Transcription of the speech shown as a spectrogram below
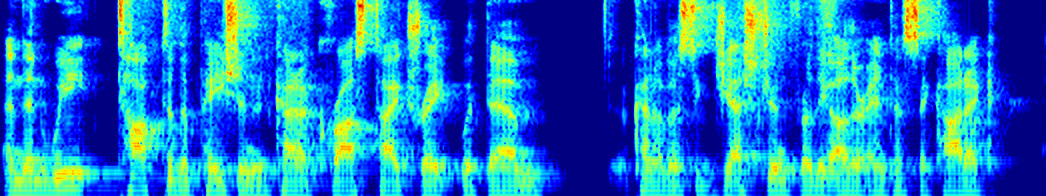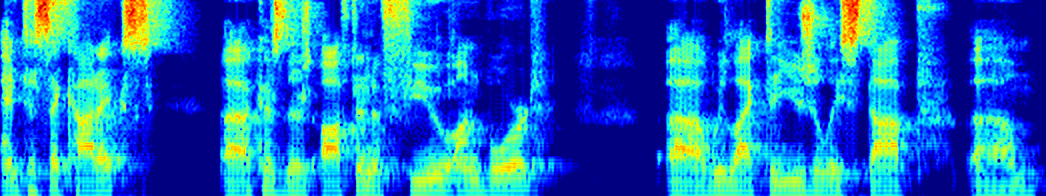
And then we talk to the patient and kind of cross titrate with them, kind of a suggestion for the other antipsychotic, antipsychotics, because uh, there's often a few on board. Uh, we like to usually stop, um,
